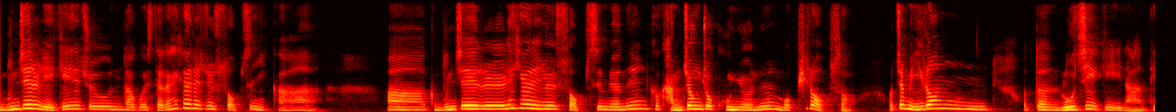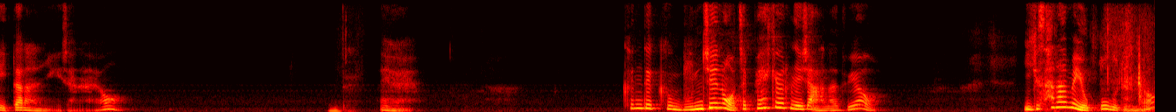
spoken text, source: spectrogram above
그 문제를 얘기해 준다고 해서 내가 해결해 줄 수 없으니까 아, 그 문제를 해결해 줄 수 없으면은 그 감정적 공유는 뭐 필요 없어. 어쩌면 이런 어떤 로직이 나한테 있다라는 얘기잖아요. 네. 예. 근데 그 문제는 어차피 해결되지 않아도요. 이게 사람의 욕구거든요.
